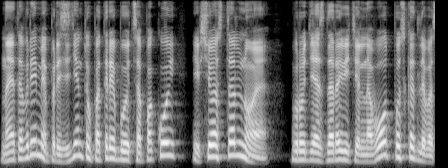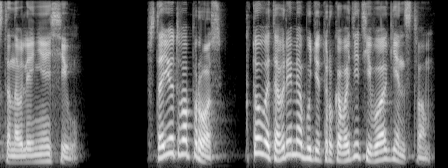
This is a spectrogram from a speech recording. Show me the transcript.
на это время президенту потребуется покой и все остальное, вроде оздоровительного отпуска для восстановления сил. Встает вопрос, кто в это время будет руководить его агентством?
